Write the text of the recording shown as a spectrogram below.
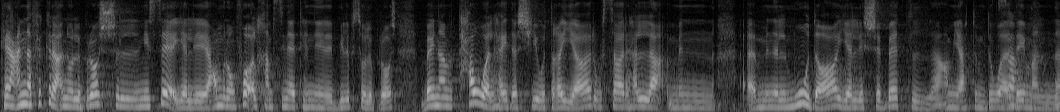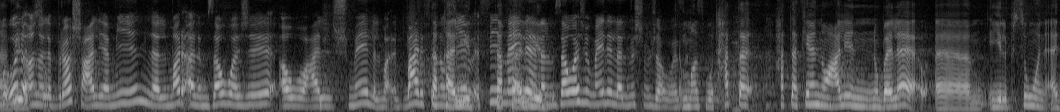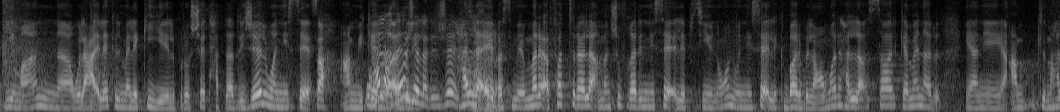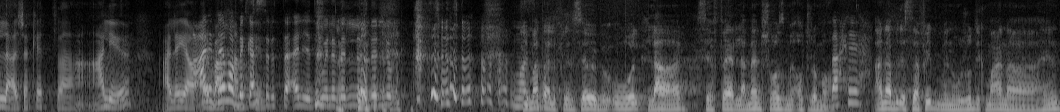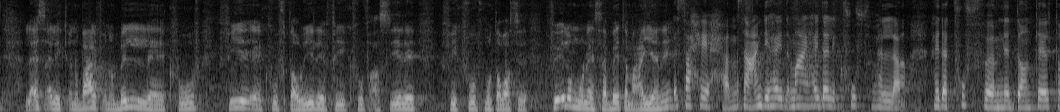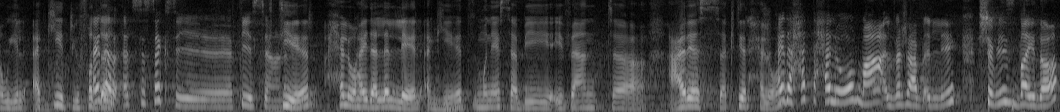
كان عندنا فكرة إنه البروش النساء يلي عمرهم فوق الخمسينات هن بيلبسوا البروش بينما تحول هيدا الشيء وتغير وصار هلأ من آه، من الموضة يلي الشابات عم يعتمدوها. دائما بقولوا إنه البروش على اليمين للمرأة المزوجة أو على الشمال المرأة. بعرف إنه في في ميلة. للمزوجة وميلة للمش مجوزة مزبوط حتى حتى كانوا عليه النبلاء يلبسون قديما آه، والعائلات الملكية البروشات حتى الرجال والنساء صح. عم كانوا وهلا قبل- درجه للرجال هلأ. إيه بس مرق فترة لا ما نشوف غير النساء لابسينهم والنساء الكبار بالعمر هلأ صار كمان يعني عم مثل ما هلا جاكيت علي عليها علي دائما. بكسر التقاليد هو اللي بال- بال look في مزبوط. مثل فرنساوي بيقول l'art c'est faire la même chose mais autrement صحيح أنا بدي استفيد من وجودك معنا هند لأسألك إنه بعرف إنه بالكفوف في كفوف طويلة في كفوف قصيرة في كفوف متوسطة. في لهم مناسبات معينة؟ صحيح. مثلا عندي هيدا معي هيدا الكفوف هلأ. هيدا كفوف من الدانتيل طويل. أكيد يفضل هيدا it's sexy piece يعني. كثير حلو هيدا لليل أكيد. مناسب ب event آه، عرس كثير حلو. هيدا حتى حلو مع اللي برجع بقول لك شميز بيضاء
